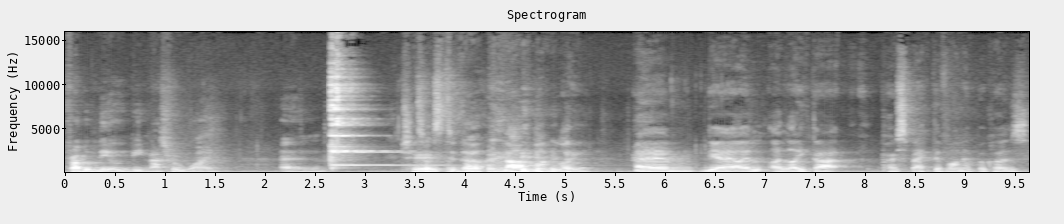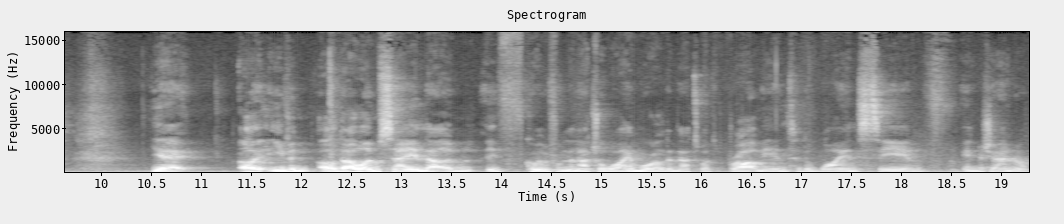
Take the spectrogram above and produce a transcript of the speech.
probably it would be natural wine. And Cheers to to that. that one. Like, um, yeah, I, I like that perspective on it because, yeah, uh, even although I'm saying that I'm if coming from the natural wine world and that's what's brought me into the wine scene in general,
